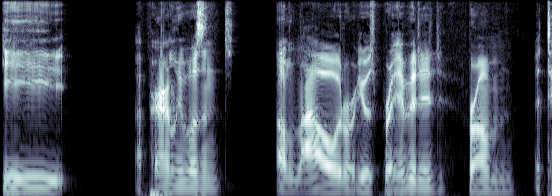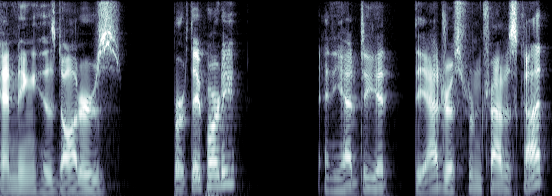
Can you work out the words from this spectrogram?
he apparently wasn't allowed or he was prohibited from attending his daughter's birthday party. And he had to get the address from Travis Scott.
